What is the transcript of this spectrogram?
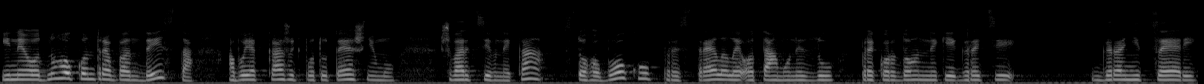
і не одного контрабандиста, або, як кажуть по тутешньому, шварцівника з того боку пристрелили отам унизу прикордонники граці... граніцері,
